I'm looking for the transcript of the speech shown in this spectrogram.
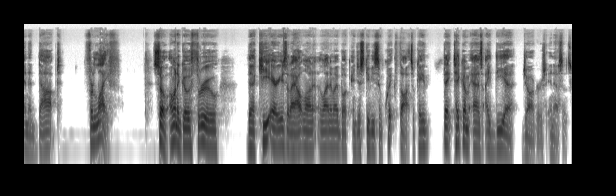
and adopt for life. So I want to go through the key areas that I outline, in my book and just give you some quick thoughts. Okay. Take them as idea joggers in essence.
